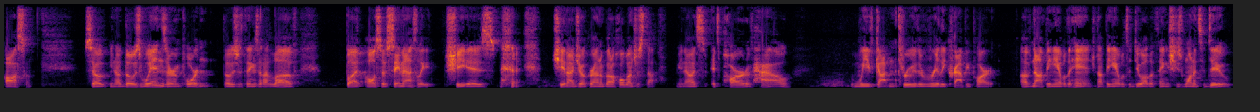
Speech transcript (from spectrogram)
awesome. So you know those wins are important. Those are things that I love. But also, same athlete. She is she and I joke around about a whole bunch of stuff. You know, it's it's part of how we've gotten through the really crappy part of not being able to hinge, not being able to do all the things she's wanted to do.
